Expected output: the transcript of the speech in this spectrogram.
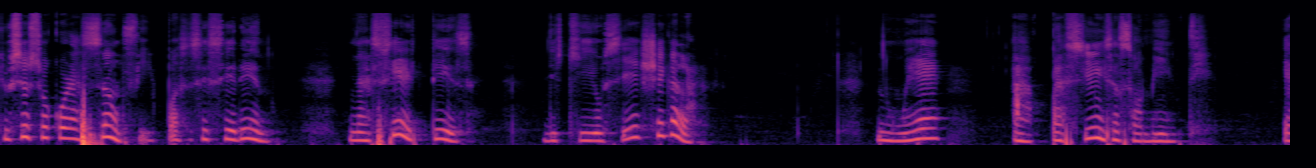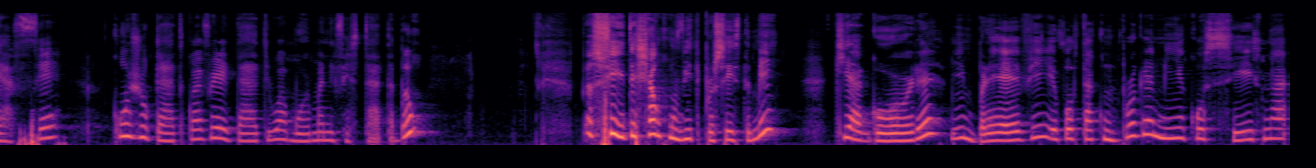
Que o seu, seu coração, filho, possa ser sereno, na certeza de que você chega lá. Não é a paciência somente, é a fé conjugada com a verdade e o amor manifestado, tá bom? Meus filhos, deixar um convite para vocês também, que agora, em breve, eu vou estar com um programinha com vocês na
